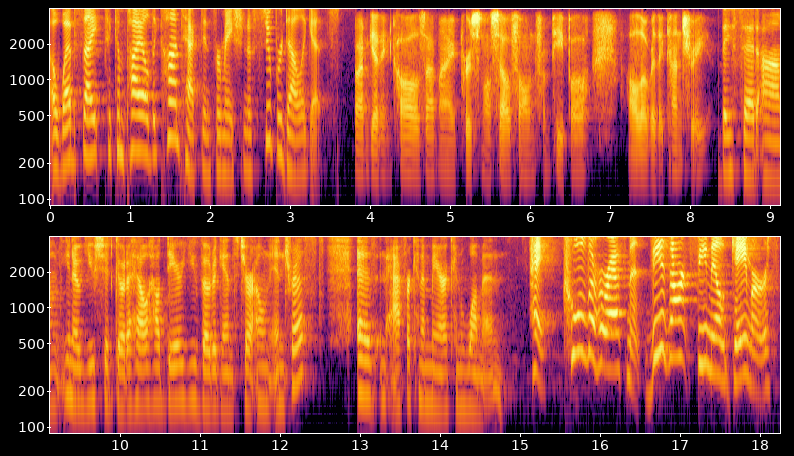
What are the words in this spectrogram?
a website to compile the contact information of superdelegates. I'm getting calls on my personal cell phone from people all over the country. They said, um, you know, you should go to hell. How dare you vote against your own interest as an African American woman? Hey, cool the harassment. These aren't female gamers.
